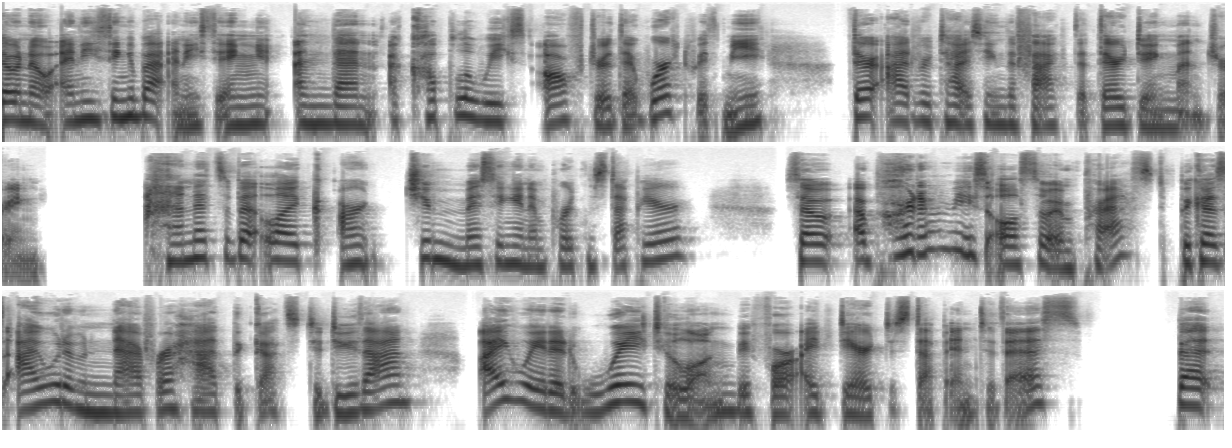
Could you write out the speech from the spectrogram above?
don't know anything about anything. And then a couple of weeks after they worked with me, they're advertising the fact that they're doing mentoring. And it's a bit like, aren't you missing an important step here? So a part of me is also impressed because I would have never had the guts to do that. I waited way too long before I dared to step into this. But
